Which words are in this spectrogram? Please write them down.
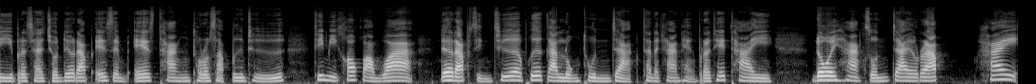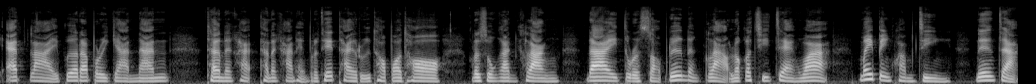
ณีประชาชนได้รับ SMS ทางโทรศัพท์มือถือ ที่มีข้อความว่าได้รับสินเชื่อเพื่อการลงทุนจากธนาคารแห่งประเทศไทย โดยหากสนใจรับให้แอดไลน์เพื่อรับบริการนั้นธนาคารธนาคารแห่งประเทศไทยหรือทปท กระทรวงการคลัง ได้ตรวจสอบเรื่องดังกล่าว แล้วก็ชี้แจงว่าไม่เป็นความจริง เนื่องจาก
